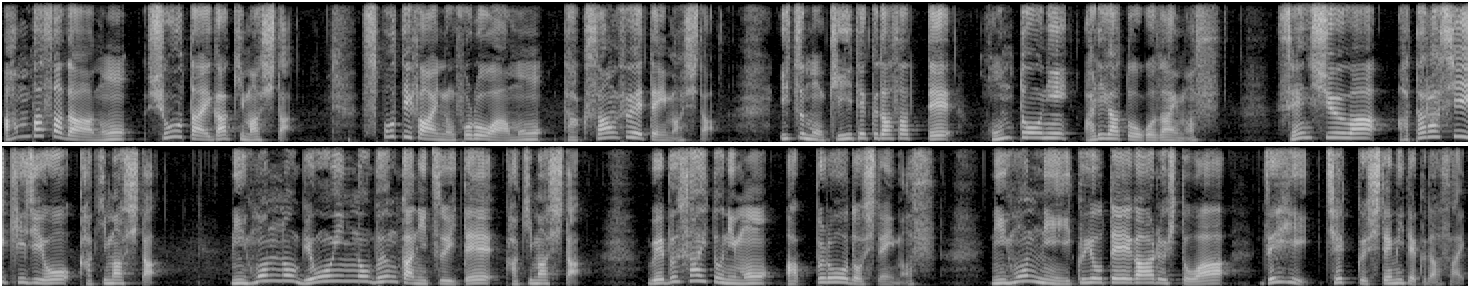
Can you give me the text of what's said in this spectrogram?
アンバサダーの招待が来ました。Spotify のフォロワーもたくさん増えていました。いつも聞いてくださって本当にありがとうございます。先週は新しい記事を書きました。日本の病院の文化について書きました。ウェブサイトにもアップロードしています。日本に行く予定がある人はぜひチェックしてみてください。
